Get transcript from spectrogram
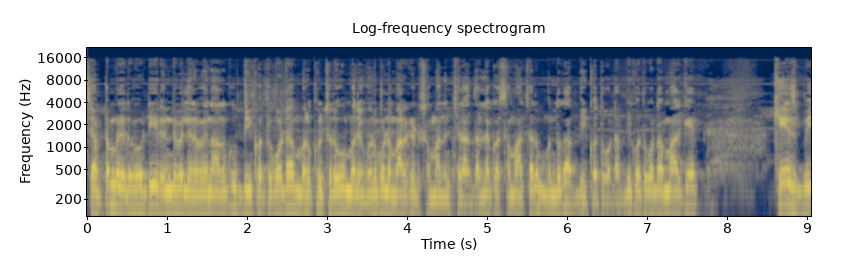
సెప్టెంబర్ ఇరవై ఒకటి రెండు వేల ఇరవై నాలుగు బి కొత్తకోట మొలకల చెరువు మరియు గొనకొండ మార్కెట్కి సంబంధించిన ధరల యొక్క సమాచారం ముందుగా B Kothakota. B Kothakota market KSB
